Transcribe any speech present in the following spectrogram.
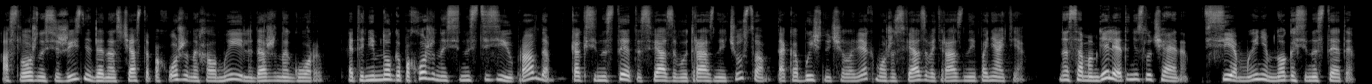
а сложности жизни для нас часто похожи на холмы или даже на горы. Это немного похоже на синестезию, правда? Как синестеты связывают разные чувства, так обычный человек может связывать разные понятия. На самом деле это не случайно. Все мы немного синестеты.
